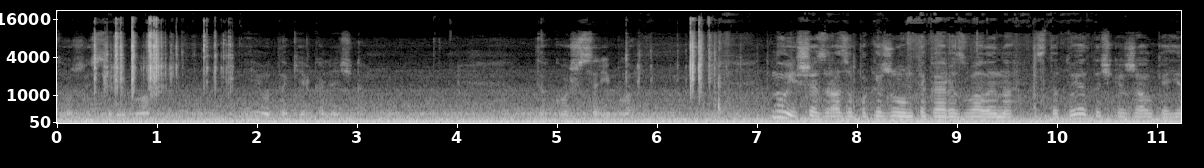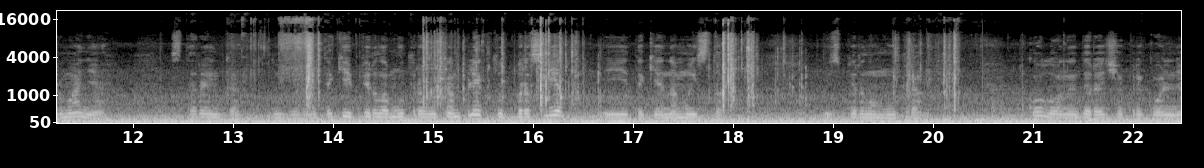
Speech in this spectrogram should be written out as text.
Теж срібло. І от таке колечко. Також срібло. Ну і ще зразу покажу вам така розвалена статуеточка, жалка Германія. Старенька. Дуже такий перламутровий комплект. Тут браслет і таке намисто із перламутра. Колони, до речі, прикольні.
